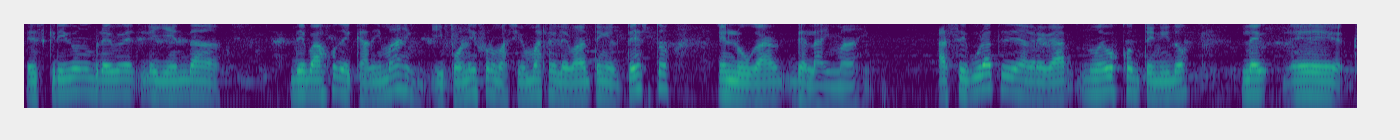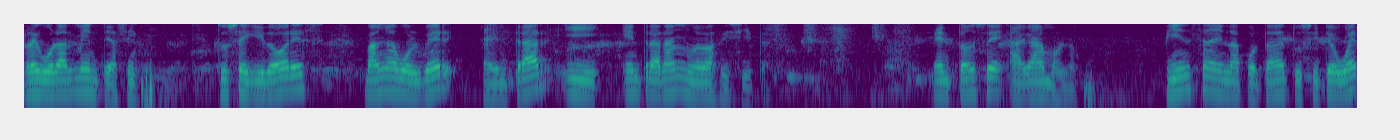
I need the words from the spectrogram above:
Escribe una breve leyenda debajo de cada imagen y pon la información más relevante en el texto en lugar de la imagen. Asegúrate de agregar nuevos contenidos eh, regularmente así. Tus seguidores van a volver a entrar y entrarán nuevas visitas. Entonces hagámoslo. Piensa en la portada de tu sitio web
